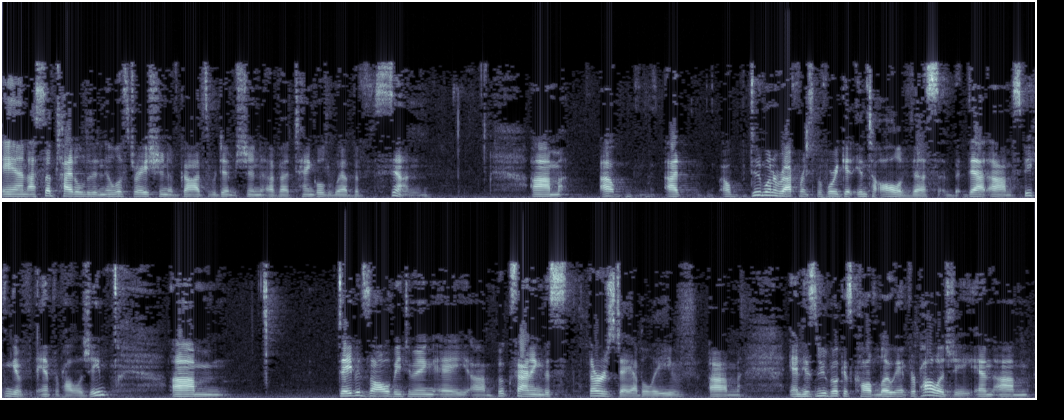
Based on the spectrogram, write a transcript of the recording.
and I subtitled it an illustration of God's redemption of a tangled web of sin. Um, I, I, I, did want to reference before we get into all of this that um, speaking of anthropology, um, David Zahl will be doing a um, book signing this Thursday, I believe, um, and his new book is called Low Anthropology, and um,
